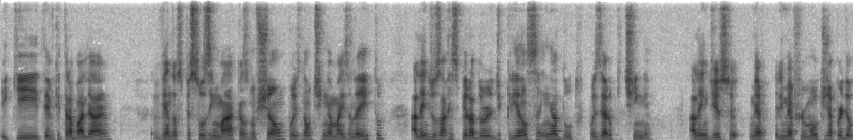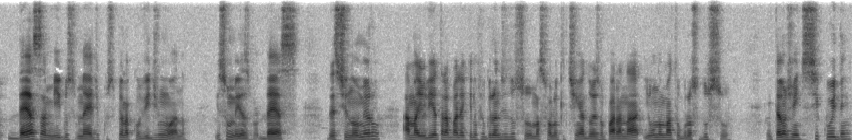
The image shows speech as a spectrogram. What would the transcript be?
e que teve que trabalhar vendo as pessoas em macas no chão, pois não tinha mais leito, além de usar respirador de criança em adulto, pois era o que tinha. Além disso, ele me afirmou que já perdeu 10 amigos médicos pela Covid em um ano. Isso mesmo, 10. Deste número, a maioria trabalha aqui no Rio Grande do Sul, mas falou que tinha dois no Paraná e um no Mato Grosso do Sul. Então, gente, se cuidem,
